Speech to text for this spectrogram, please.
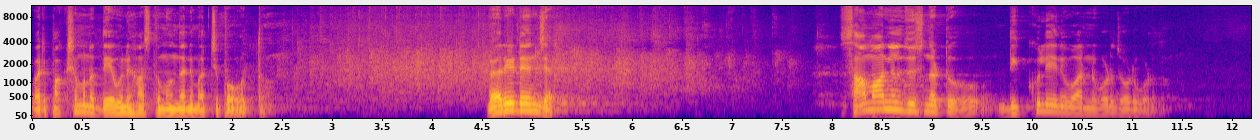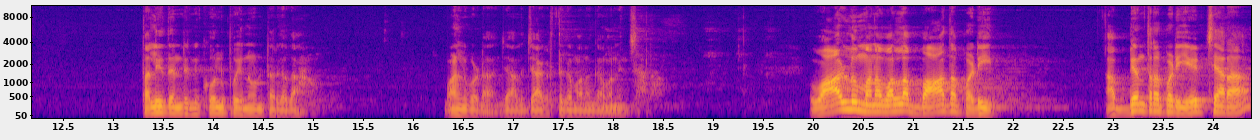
వారి పక్షమున దేవుని హస్తం ఉందని మర్చిపోవద్దు. వెరీ డేంజర్ సామాన్యులు చూసినట్టు దిక్కులేని వారిని కూడా చూడకూడదు. తల్లిదండ్రిని కోల్పోయిన ఉంటారు కదా వాళ్ళని కూడా చాలా జాగ్రత్తగా మనం గమనించాలి? వాళ్ళు మన వల్ల బాధపడి అభ్యంతరపడి ఏడ్చారా?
